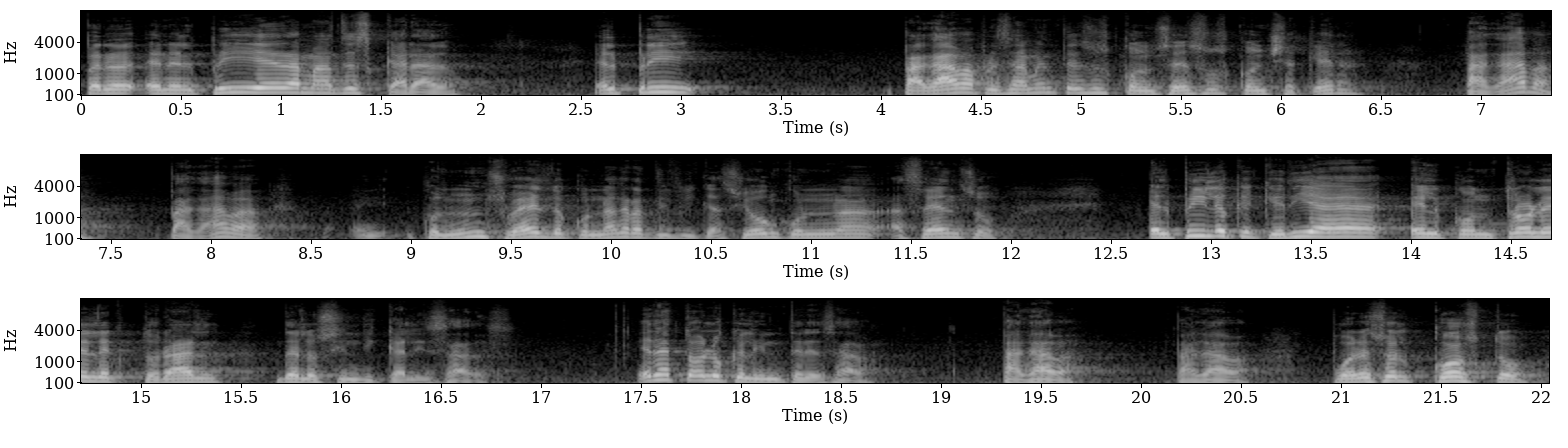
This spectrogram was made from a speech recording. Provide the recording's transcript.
Pero en el PRI era más descarado. El PRI pagaba precisamente esos concesos con chequera, pagaba, pagaba, eh, con un sueldo, con una gratificación, con un ascenso. El PRI lo que quería era el control electoral de los sindicalizados. Era todo lo que le interesaba. Pagaba, pagaba. Por eso el costo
